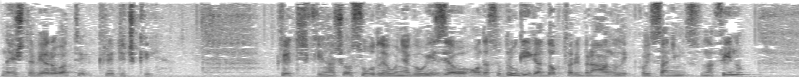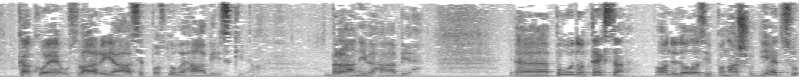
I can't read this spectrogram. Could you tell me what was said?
nećete vjerovati kritički kritički znači osudili u njegovu izjavu. Onda su drugi ga doktori branili koji sa njim su na finu kako je u stvari jaset postao vehabijski brani vehabije. E, povodom teksta oni dolazi po našu djecu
